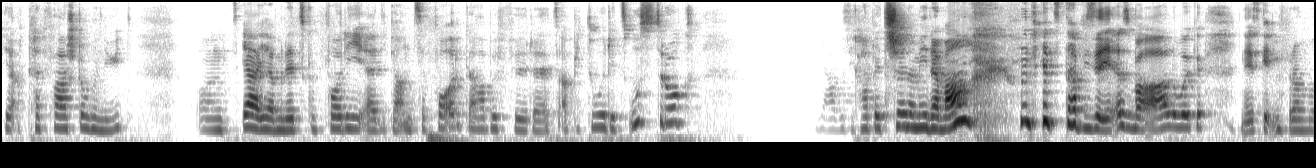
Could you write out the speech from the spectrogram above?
ja, keine Fahrstunden, nichts. Und ja, ich habe mir jetzt vorhin äh, die ganzen Vorgaben für äh, das Abitur jetzt ausgedruckt. Was ich habe jetzt schön an meiner Wand und jetzt darf ich sie jedes Mal anschauen. Nein, es geht mir vor allem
